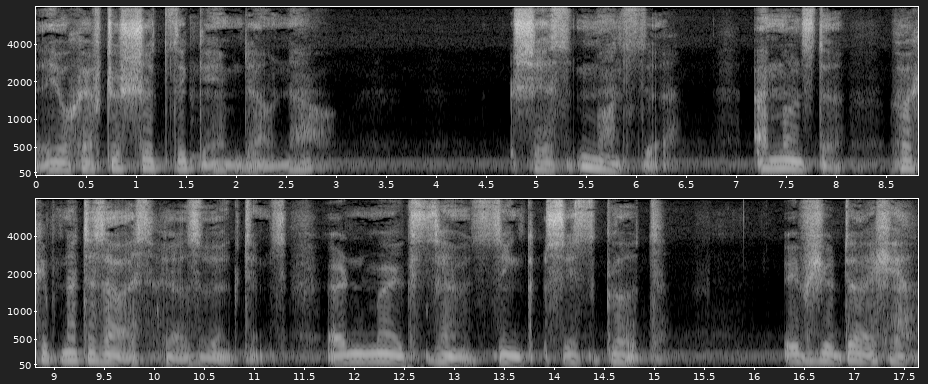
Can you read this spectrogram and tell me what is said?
You have to shut the game down now. She's a monster. A monster who hypnotizes his victims and makes them think she's good. If you die here,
